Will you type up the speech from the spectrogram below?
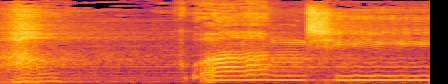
好光景？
